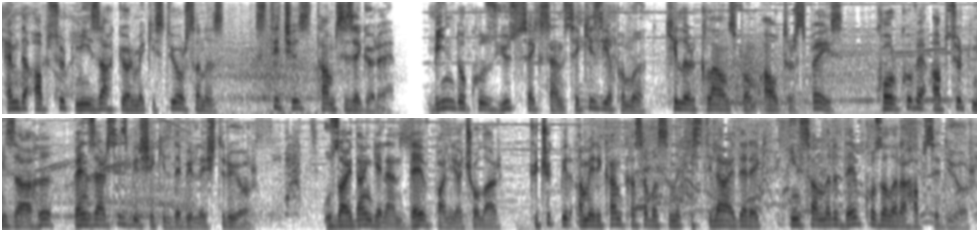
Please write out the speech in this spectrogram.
hem de absürt mizah görmek istiyorsanız, Stitches tam size göre. 1988 yapımı Killer Clowns from Outer Space, korku ve absürt mizahı benzersiz bir şekilde birleştiriyor. Uzaydan gelen dev palyaçolar, küçük bir Amerikan kasabasını istila ederek insanları dev kozalara hapsediyor.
